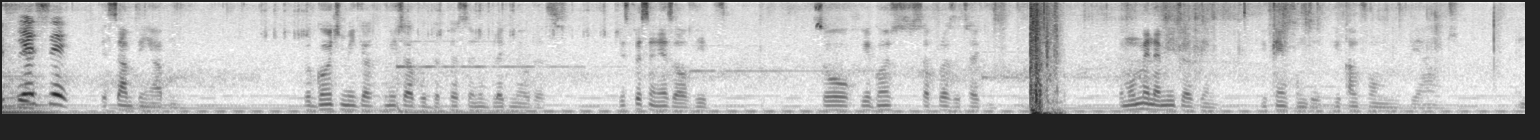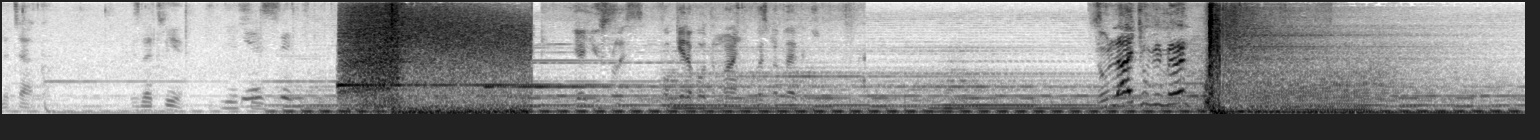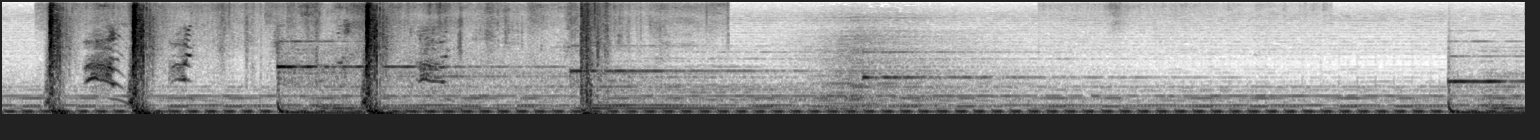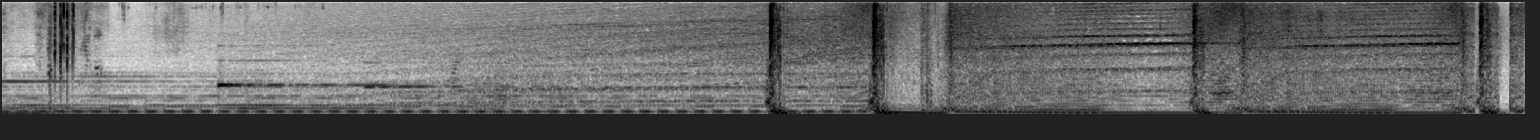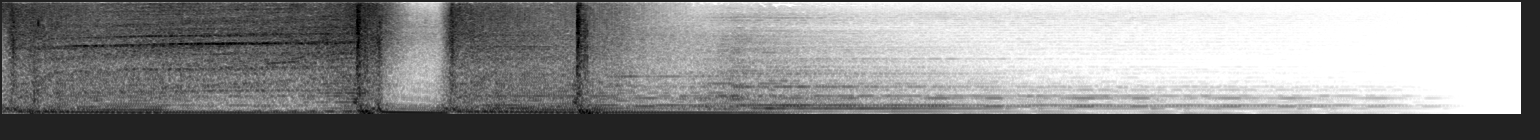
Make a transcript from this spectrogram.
Yes, sir. Yes, sir. There's something happening. We're going to meet up, meet up with the person who blackmailed us. This person has our vet. So we're going to suppress the tracking. The moment I meet up with him, you came from the you come from behind and attack. Is that clear? Yes, Yes, sir. sir. You're useless. Forget about the money. Where's my package? Don't lie to me, man!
